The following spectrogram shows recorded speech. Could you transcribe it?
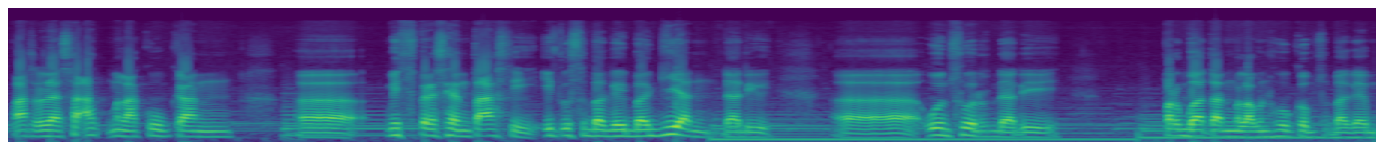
pada saat melakukan uh, mispresentasi itu sebagai bagian dari uh, unsur dari perbuatan melawan hukum sebagai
